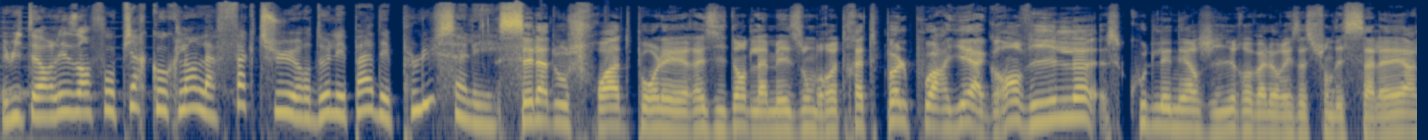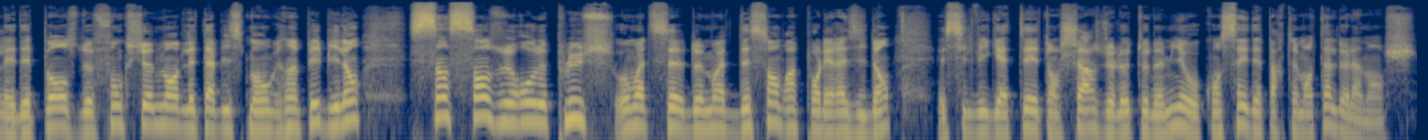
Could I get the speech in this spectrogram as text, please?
8h, les infos. Pierre Coquelin, la facture de l'EHPAD est plus salée. C'est la douche froide pour les résidents de la maison de retraite Paul Poirier à Granville. Coût de l'énergie, revalorisation des salaires, les dépenses de fonctionnement de l'établissement ont grimpé. Bilan 500 euros de plus au mois de, mois de décembre hein, pour les résidents. Et Sylvie Gatté est en charge de l'autonomie au conseil départemental de la Manche.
